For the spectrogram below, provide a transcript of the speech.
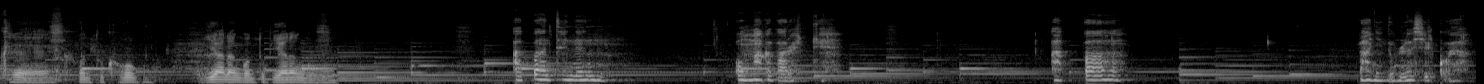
그래 그건 또 그거고 미안한 건 또 미안한 거고 아빠한테는 엄마가 말할게. 아빠 많이 놀라실 거야.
